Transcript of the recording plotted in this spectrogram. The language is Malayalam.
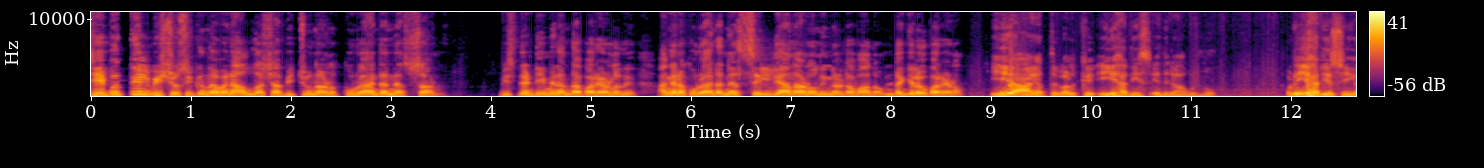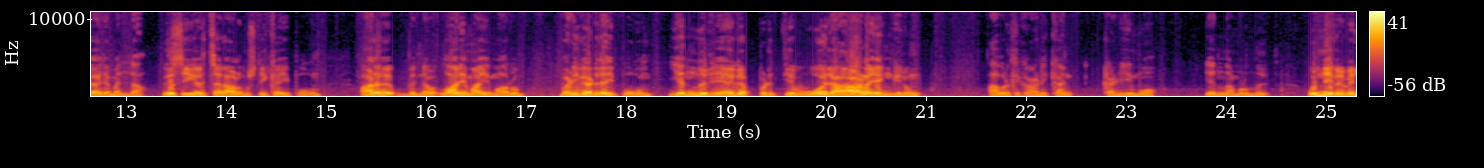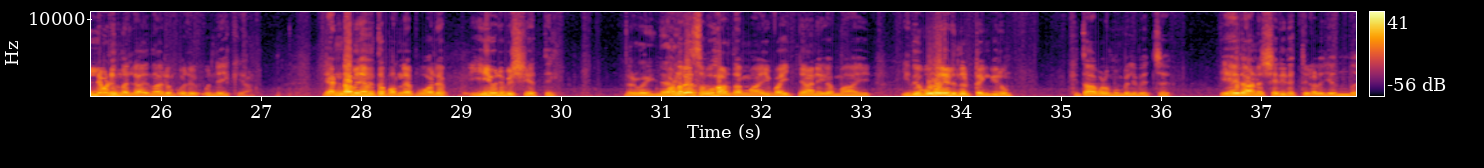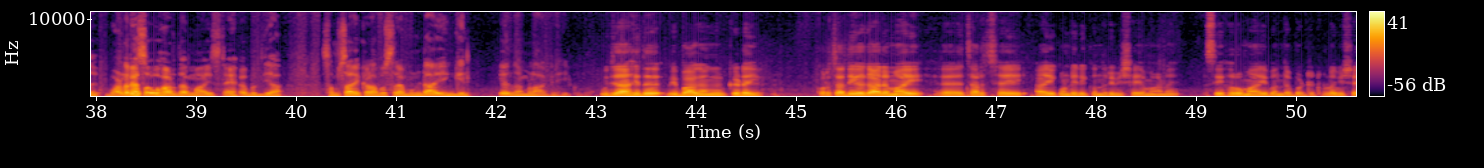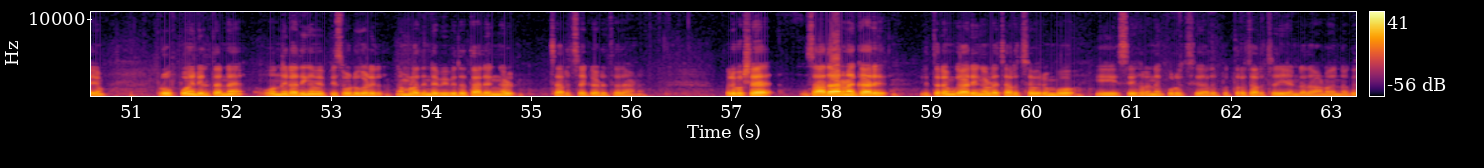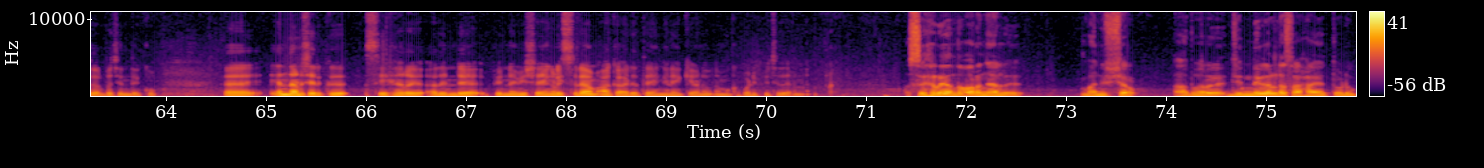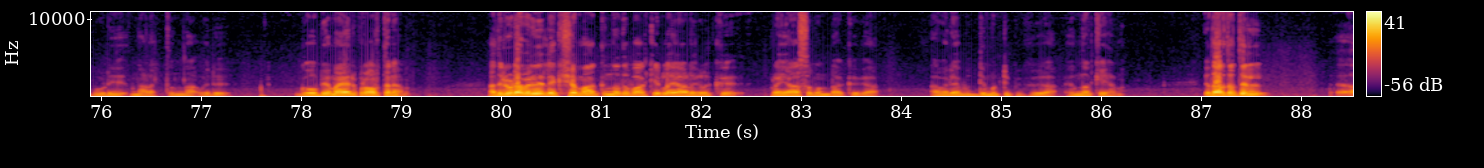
ജിബിത്തിൽ വിശ്വസിക്കുന്നവനെ അല്ല ശപിച്ചു എന്നാണ് ഖുർആന്റെ നെസ്സാണ്. വിസ്ഡൻ ടീമിന് എന്താ പറയാനുള്ളത്? അങ്ങനെ ഖുർആന്റെ നെസ് ഇല്ല എന്നാണോ നിങ്ങളുടെ വാദം? ഉണ്ടെങ്കിൽ അത് പറയണം. ഈ ആയത്തുകൾക്ക് ഈ ഹദീസ് എതിരാകുന്നു. അവിടെ ഈ ഹദീസ് സ്വീകാര്യമല്ല. ഇത് സ്വീകരിച്ചാൽ ആൾ മുസ്ലിക്കായി പോകും. ആൾ പിന്നെ വാല്യമായി മാറും വഴികേടിലായി പോകും എന്ന് രേഖപ്പെടുത്തിയ ഒരാളെയെങ്കിലും അവർക്ക് കാണിക്കാൻ കഴിയുമോ എന്ന് നമ്മളൊന്ന് ഉന്നയിക്കുക വെല്ലുവിളി ഒന്നല്ല എന്നാലും ഒരു ഉന്നയിക്കുകയാണ്. രണ്ടാമത് ഞാൻ നേരത്തെ പറഞ്ഞ പോലെ ഈ ഒരു വിഷയത്തിൽ വളരെ സൗഹാർദ്ദമായി വൈജ്ഞാനികമായി ഇതുപോലെ ഇരുന്നിട്ടെങ്കിലും കിതാബുകൾ മുമ്പിൽ വെച്ച് ഏതാണ് ശരീരത്തുകൾ എന്ന് വളരെ സൗഹാർദ്ദമായി സ്നേഹബുദ്ധിയ സംസാരിക്കാൻ അവസരം ഉണ്ടായെങ്കിൽ എന്ന് നമ്മൾ ആഗ്രഹിക്കുന്നു. മുജാഹിദ് വിഭാഗങ്ങൾക്കിടയിൽ കുറച്ചധിക കാലമായി ചർച്ച ആയിക്കൊണ്ടിരിക്കുന്ന ഒരു വിഷയമാണ് സിഹറുമായി ബന്ധപ്പെട്ടിട്ടുള്ള വിഷയം. പ്രൂഫ് പോയിന്റിൽ തന്നെ ഒന്നിലധികം എപ്പിസോഡുകളിൽ നമ്മളതിന്റെ വിവിധ തലങ്ങൾ ചർച്ചയ്ക്കെടുത്തതാണ് ഒരുപക്ഷെ സാധാരണക്കാർ ഇത്തരം കാര്യങ്ങളുടെ ചർച്ച വരുമ്പോൾ ഈ സിഹറിനെ കുറിച്ച് അതിപ്പോൾ ഇത്ര ചർച്ച ചെയ്യേണ്ടതാണോ എന്നൊക്കെ ചിലപ്പോൾ ചിന്തിക്കും. എന്താണ് ശരിക്ക് സിഹർ അതിന്റെ പിന്നെ വിഷയങ്ങൾ ഇസ്ലാം ആ കാര്യത്തെ എങ്ങനെയൊക്കെയാണ് നമുക്ക് പഠിപ്പിച്ചു തരുന്നത്? സിഹർ എന്ന് പറഞ്ഞാൽ മനുഷ്യർ അതുപോലെ ജിന്നുകളുടെ സഹായത്തോടു കൂടി നടത്തുന്ന ഒരു ഗോപ്യമായ ഒരു പ്രവർത്തനമാണ്. അതിലൂടെ അവർ ലക്ഷ്യമാക്കുന്നത് ബാക്കിയുള്ള ആളുകൾക്ക് പ്രയാസമുണ്ടാക്കുക അവരെ ബുദ്ധിമുട്ടിപ്പിക്കുക എന്നൊക്കെയാണ്. യഥാർത്ഥത്തിൽ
